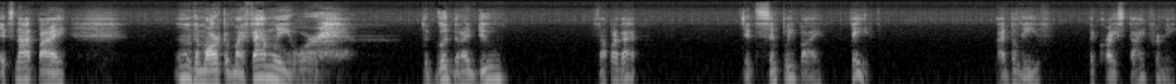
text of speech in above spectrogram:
it's not by uh, the mark of my family or the good that I do. It's not by that. It's simply by faith. I believe that Christ died for me,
